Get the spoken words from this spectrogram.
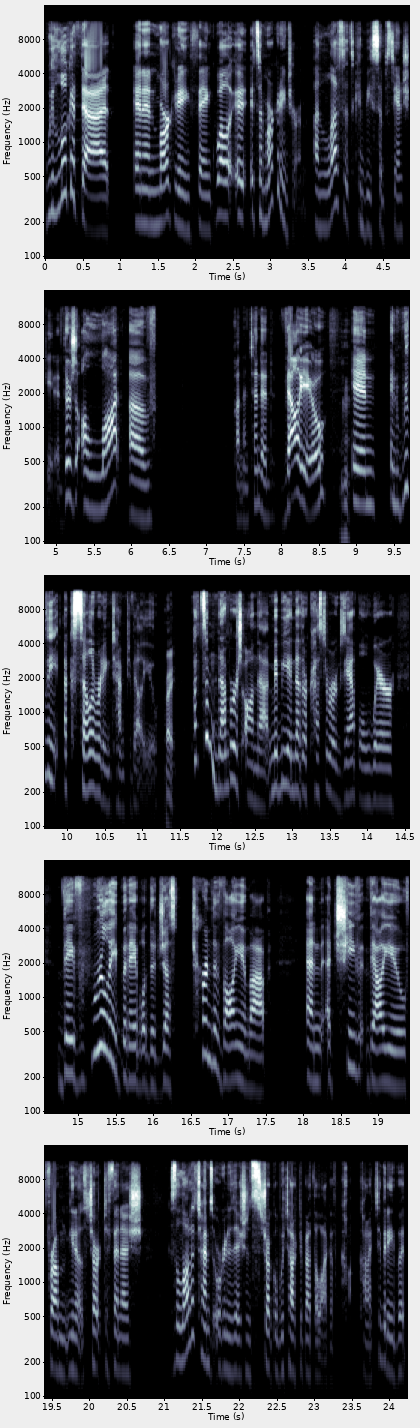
we look at that and in marketing think, well, it, it's a marketing term unless it can be substantiated. There's a lot of pun intended value in in really accelerating time to value. Right. Put some numbers on that. Maybe another customer example where they've really been able to just turn the volume up and achieve value from you know start to finish because a lot of times organizations struggle. We talked about the lack of co connectivity, but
